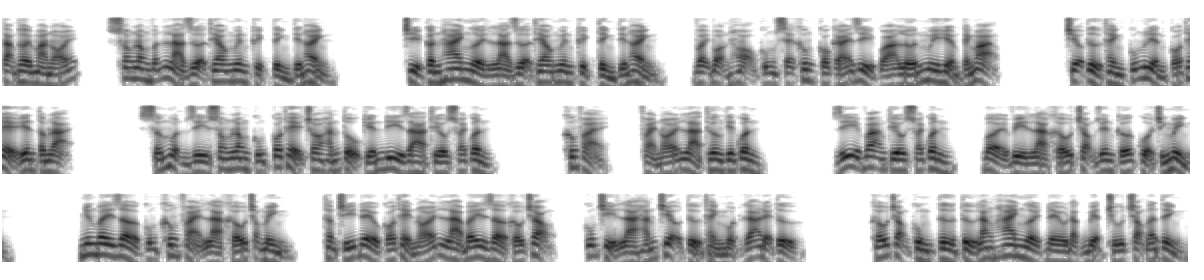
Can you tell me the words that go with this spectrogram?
Tạm thời mà nói, song long vẫn là dựa theo nguyên kịch tình tiến hành. Chỉ cần hai người là dựa theo nguyên kịch tình tiến hành, vậy bọn họ cũng sẽ không có cái gì quá lớn nguy hiểm tính mạng. Triệu tử thành cũng liền có thể yên tâm lại. Sớm muộn gì song long cũng có thể cho hắn tổ kiến đi ra thiếu xoáy quân. Không phải phải nói là thương thiên quân. Dĩ vang thiếu xoáy quân, bởi vì là khấu trọng duyên cớ của chính mình nhưng bây giờ cũng không phải là khấu trọng mình, thậm chí đều có thể nói là bây giờ khấu trọng, cũng chỉ là hắn triệu tử thành một gã đệ tử. Khấu trọng cùng từ tử lăng hai người đều đặc biệt chú trọng ân tình.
